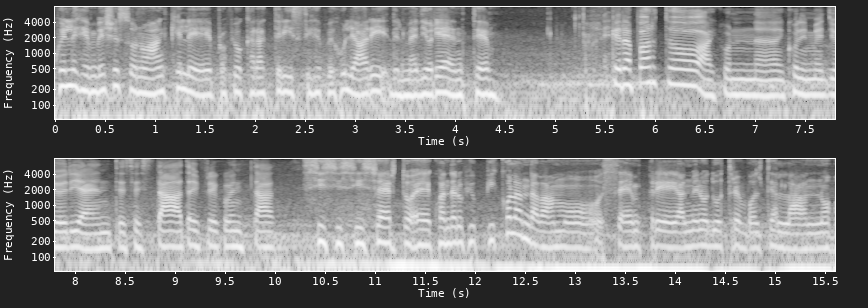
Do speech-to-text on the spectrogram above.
quelle che invece sono anche le proprio caratteristiche peculiari del Medio Oriente. Che rapporto hai con, eh, con, il Medio Oriente? Sei stata, hai frequentato? Sì, sì, sì, certo. Eh, quando ero più piccola andavamo sempre almeno due o tre volte all'anno.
